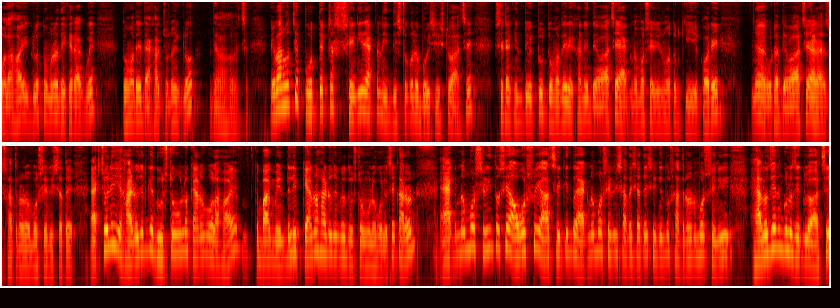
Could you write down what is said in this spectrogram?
বলা হয়, এগুলো তোমরা দেখে রাখবে, তোমাদের দেখার জন্য এগুলো দেওয়া হয়েছে। এবার হচ্ছে প্রত্যেকটা শ্রেণির একটা নির্দিষ্ট করে বৈশিষ্ট্য আছে, সেটা কিন্তু একটু তোমাদের এখানে দেওয়া আছে, এক নম্বর শ্রেণির মতন কী করে হ্যাঁ ওটা দেওয়া আছে। আর সতেরো নম্বর শ্রেণির সাথে অ্যাকচুয়ালি হাইড্রোজেনকে দুষ্টমূল্য কেন বলা হয় বা মেন্ডেলিভ কেন হাইড্রোজেনকে দুষ্টমূল্য বলেছে? কারণ এক নম্বর শ্রেণি তো সে অবশ্যই আছে, কিন্তু এক নম্বর শ্রেণির সাথে সাথে সে কিন্তু সতেরো নম্বর শ্রেণির হ্যালোজেনগুলো যেগুলো আছে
